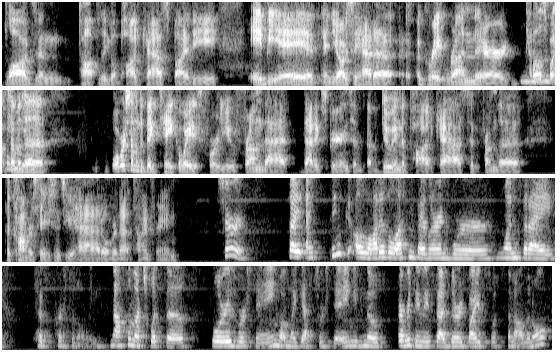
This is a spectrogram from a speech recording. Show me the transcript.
blogs and top legal podcasts by the ABA. And, and you obviously had a, a great run there. Tell mm-hmm, us what some you. of the what were some of the big takeaways for you from that that experience of, of doing the podcast and from the the conversations you had over that time frame sure so I, I, think a lot of the lessons I learned were ones that I took personally, not so much what the lawyers were saying, what my guests were saying, even though everything they said, their advice was phenomenal.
